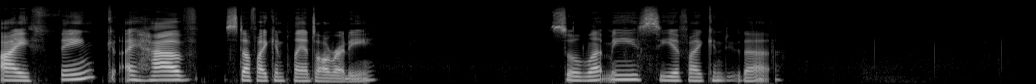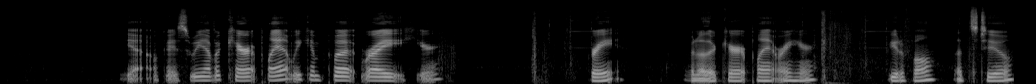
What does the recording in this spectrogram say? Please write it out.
I think I have stuff I can plant already. So let me see if I can do that. Yeah, okay, so we have a carrot plant we can put right here. Great. Another carrot plant right here. Beautiful. That's two.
